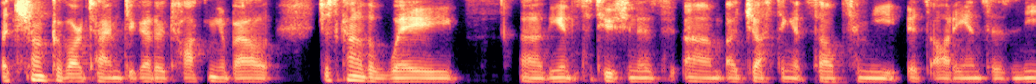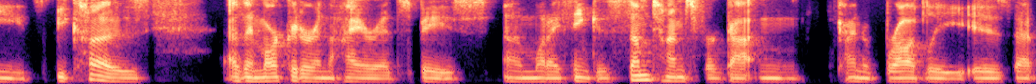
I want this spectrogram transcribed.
a chunk of our time together talking about just kind of the way uh, the institution is um, adjusting itself to meet its audience's needs because as a marketer in the higher ed space um, what i think is sometimes forgotten kind of broadly is that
